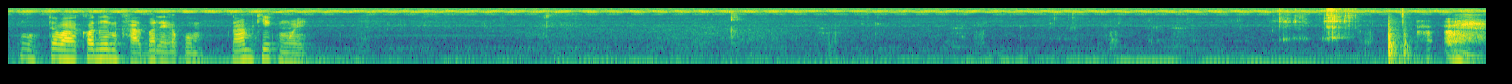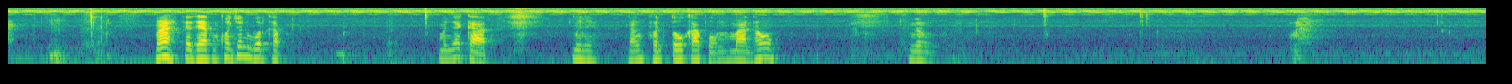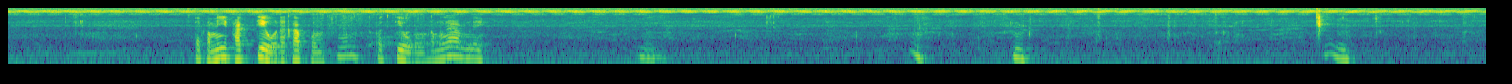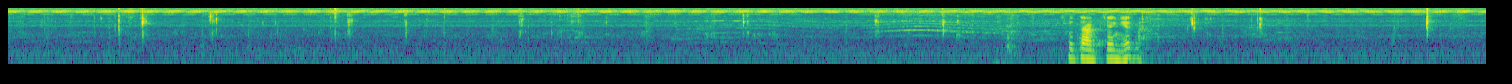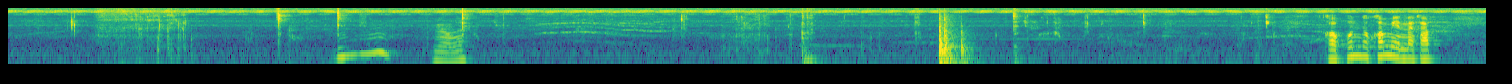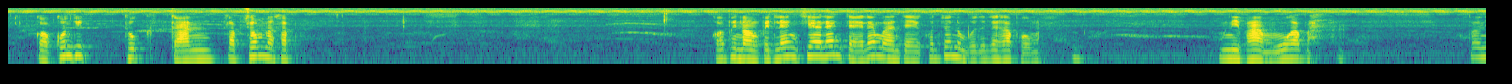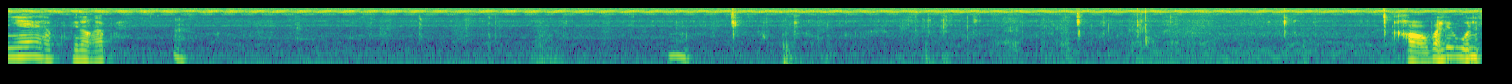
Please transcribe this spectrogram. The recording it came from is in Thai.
โอ้แต่ว่าก็เดินขาดบ่ได้ครับผม น้ำเค้กหวยมาแซ่บๆคนชนบทครับ บรรยากาศ มือนี้หลังฝนตกครับผมบ้านเฮาน้อง แล้วก็มีผักติ๋วนะครับ ผมผักติ๋วงามๆเลยสุดน้ำแกงเห็ดอื้อเอาเลย ขอบคุณทุกคอมเมนต์นะครับ ขอบคุณที่ทุกการรับชมนะครับ ขอพี่น้องเป็นแรงเชียร์แรงใจแรงบันดาลใจคนชนบทเลยครับ ผมนี่ผ้าหมูครับ ตอนนี้ครับ พี่น้องครับ เขาบริอุ่น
